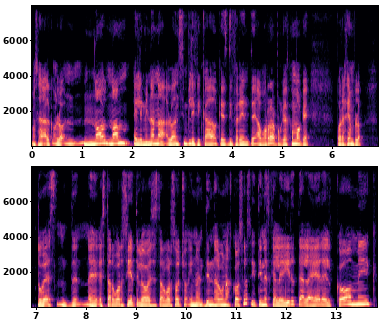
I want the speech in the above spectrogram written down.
O sea, no, no han eliminado nada, lo han simplificado, que es diferente a borrar, porque es como que, por ejemplo, tú ves de- eh, Star Wars 7 y luego ves Star Wars 8 y no entiendes algunas cosas y tienes que leerte a leer el cómic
